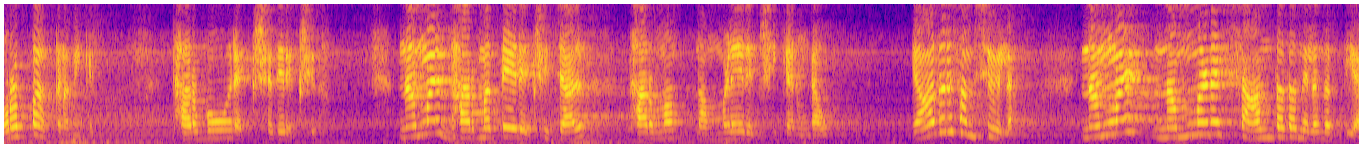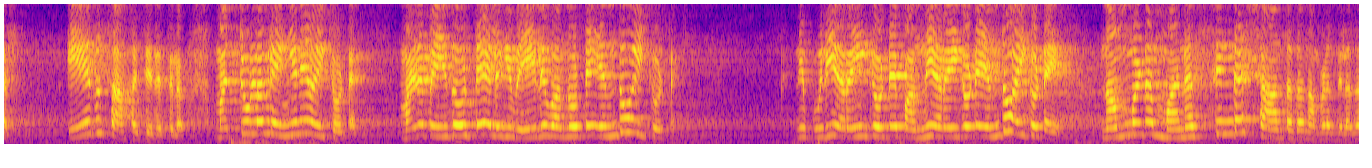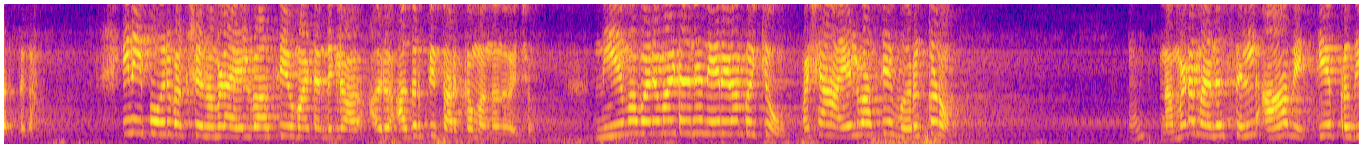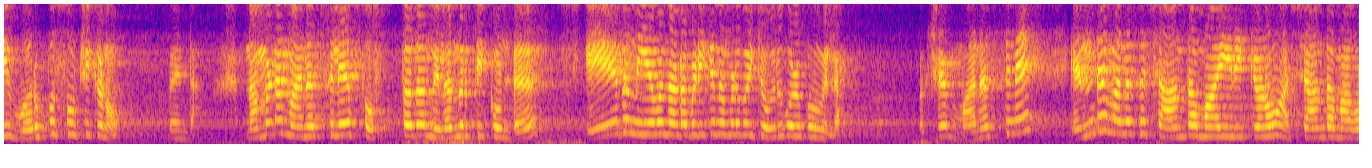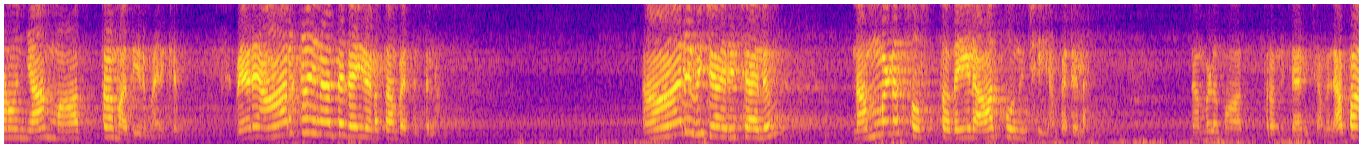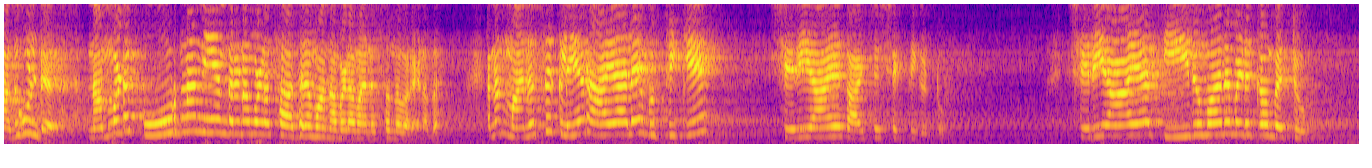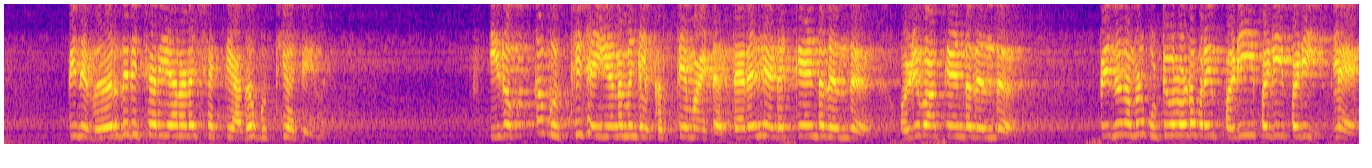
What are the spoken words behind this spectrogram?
ഉറപ്പാക്കണമെങ്കിൽ ധർമ്മോ രക്ഷതി രക്ഷിത. നമ്മൾ ധർമ്മത്തെ രക്ഷിച്ചാൽ ധർമ്മം നമ്മളെ രക്ഷിക്കാൻ ഉണ്ടാവും യാതൊരു സംശയവുമില്ല. നമ്മൾ നമ്മുടെ ശാന്തത നിലനിർത്തിയാൽ ഏത് സാഹചര്യത്തിലും മറ്റുള്ളവർ എങ്ങനെയോ ആയിക്കോട്ടെ മഴ പെയ്തോട്ടെ അല്ലെങ്കിൽ വെയിൽ വന്നോട്ടെ എന്തോ ആയിക്കോട്ടെ ഇനി പുലി ഇറങ്ങിക്കോട്ടെ പന്നി ഇറങ്ങിക്കോട്ടെ എന്തോ ആയിക്കോട്ടെ നമ്മുടെ മനസ്സിന്റെ ശാന്തത നമ്മൾ നിലനിർത്തുക. ഇനിയിപ്പോ ഒരു പക്ഷേ നമ്മുടെ അയൽവാസിയുമായിട്ട് എന്തെങ്കിലും ഒരു അതിർത്തി തർക്കം വന്നെന്ന് വെച്ചു. നിയമപരമായിട്ട് അതിനെ നേരിടാൻ പറ്റുമോ പക്ഷെ ആ അയൽവാസിയെ വെറുക്കണോ? നമ്മുടെ മനസ്സിൽ ആ വ്യക്തിയെ പ്രതി വെറുപ്പ് സൂക്ഷിക്കണോ? വേണ്ട. നമ്മുടെ മനസ്സിലെ സ്വസ്ഥത നിലനിർത്തിക്കൊണ്ട് ഏത് നിയമ നടപടിക്കും നമ്മൾ പോയിക്കോ ഒരു കുഴപ്പവുമില്ല. പക്ഷെ മനസ്സിനെ എന്റെ മനസ്സ് ശാന്തമായിരിക്കണോ അശാന്തമാകണോ ഞാൻ മാത്രമാണ് തീരുമാനിക്കുന്നത് വേറെ ആർക്കും ഇതിനകത്ത് കൈ കടത്താൻ പറ്റത്തില്ല. ആര് വിചാരിച്ചാലും നമ്മുടെ സ്വസ്ഥതയിൽ ആർക്കും ഒന്നും ചെയ്യാൻ പറ്റില്ല. നമ്മൾ മാത്രം വിചാരിച്ചാൽ മതി. അപ്പൊ അതുകൊണ്ട് നമ്മുടെ പൂർണ നിയന്ത്രണമുള്ള സാധനമാണ് നമ്മുടെ മനസ്സെന്ന് പറയുന്നത് കാരണം മനസ്സ് ക്ലിയർ ആയാലേ ബുദ്ധിക്ക് ശരിയായ കാഴ്ചശക്തി കിട്ടും. ശരിയായ തീരുമാനമെടുക്കാൻ പറ്റൂ. പിന്നെ വേർതിരിച്ചറിയാനുള്ള ശക്തി അത് ബുദ്ധിയാ ചെയ്യുന്നത്. ഇതൊക്കെ ബുദ്ധി ചെയ്യണമെങ്കിൽ കൃത്യമായിട്ട് തെരഞ്ഞെടുക്കേണ്ടത് എന്ത് ഒഴിവാക്കേണ്ടത് എന്ത് പിന്നെ നമ്മൾ കുട്ടികളോട് പറയും പടി പടി പടി അല്ലേ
